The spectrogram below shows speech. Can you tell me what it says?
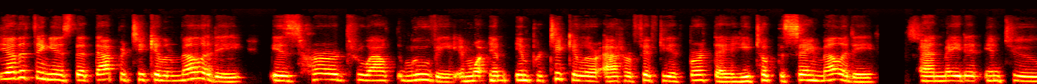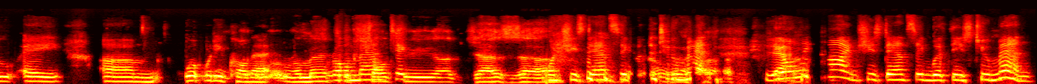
The other thing is that that particular melody is heard throughout the movie, and what in, in particular at her 50th birthday, he took the same melody and made it into a um, what, what do you call that? Romantic, romantic sultry, uh, jazz. Uh... When she's dancing with the two men. yeah. The only time she's dancing with these two men,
